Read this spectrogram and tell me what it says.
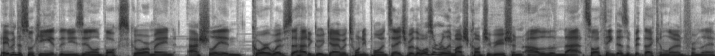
even just looking at the New Zealand box score, I mean, Ashley and Corey Webster had a good game with 20 points each, but there wasn't really much contribution other than that. So I think there's a bit they can learn from there.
